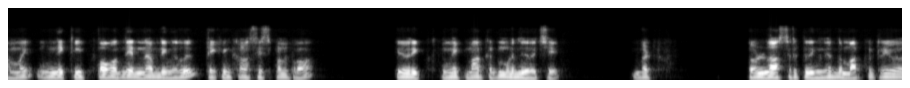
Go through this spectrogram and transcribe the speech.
நம்ம இன்றைக்கி இப்போ வந்து என்ன அப்படிங்கிறது டெக்னிக் அனாலிசிஸ் பண்ணுறோம் இது வரைக்கும் இன்றைக்கி மார்க்கெட் முடிஞ்சு வச்சு பட் டுவெல் லாஸ் இருக்குது இங்கேருந்து மார்க்கெட் ரிவ்யூ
